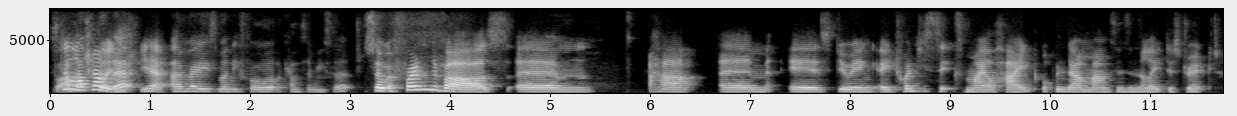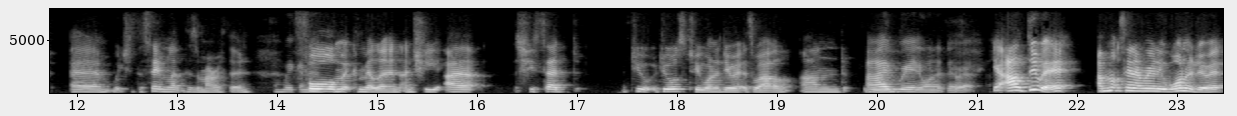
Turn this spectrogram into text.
Still a challenge, yeah. And raise money for cancer research. So a friend of ours um, ha, um, is doing a 26 mile hike up and down mountains in the Lake District, um, which is the same length as a marathon gonna... for Macmillan. And she uh, she said, do, do yours two want to do it as well? And we... I really want to do it. Yeah, I'll do it. I'm not saying I really want to do it,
